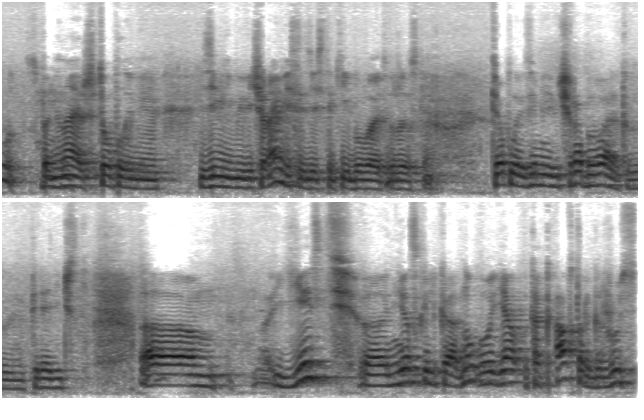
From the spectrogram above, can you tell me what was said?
вот, вспоминаешь mm. теплыми зимними вечерами, если здесь такие бывают в Ижевске? Теплые зимние вечера бывают э, периодически. Есть э, несколько, ну, я как автор горжусь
